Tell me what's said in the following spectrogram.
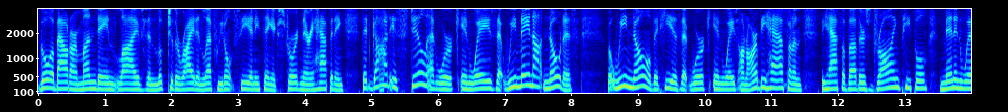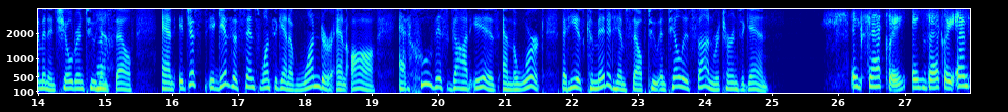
go about our mundane lives and look to the right and left, we don't see anything extraordinary happening, that God is still at work in ways that we may not notice, but we know that He is at work in ways on our behalf and on behalf of others, drawing people, men and women and children to yeah. Himself. And it just, it gives a sense once again of wonder and awe at who this God is and the work that he has committed himself to until his son returns again. Exactly, exactly. And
